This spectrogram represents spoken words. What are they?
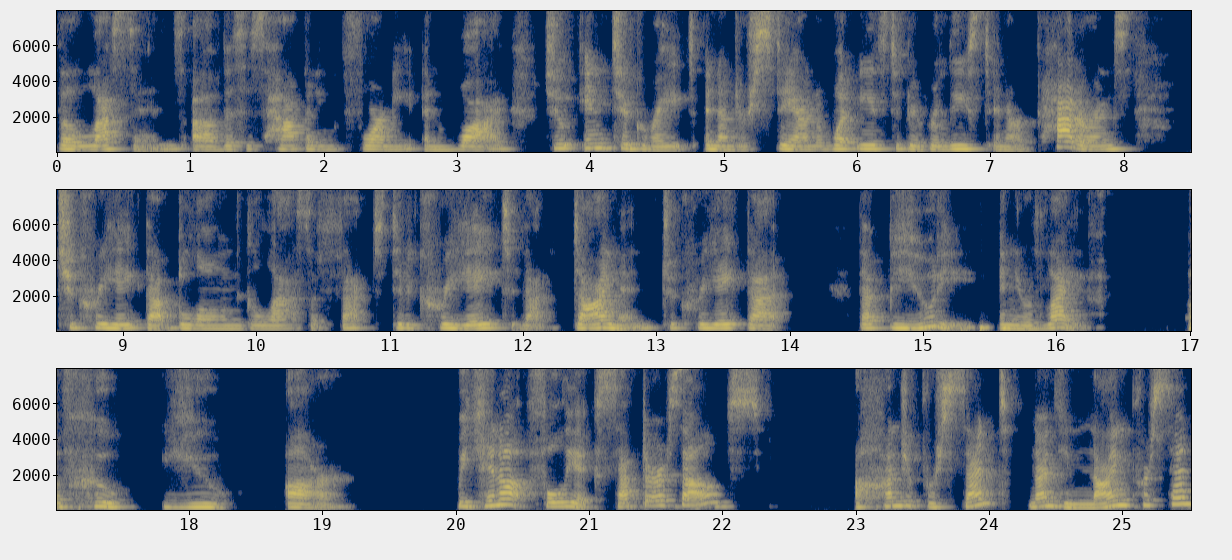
the lessons of this is happening for me and why to integrate and understand what needs to be released in our patterns to create that blown glass effect to create that diamond to create that that beauty in your life of who you are. We cannot fully accept ourselves 100%, 99%,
